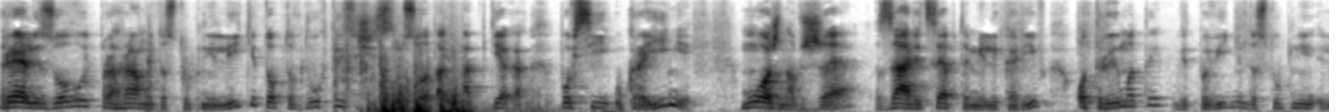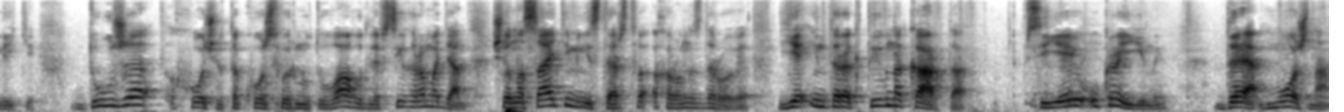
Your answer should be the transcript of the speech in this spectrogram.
реалізовують програму Доступні ліки, тобто в 2700 аптеках по всій Україні можна вже за рецептами лікарів отримати відповідні доступні ліки. Дуже хочу також звернути увагу для всіх громадян, що на сайті Міністерства охорони здоров'я є інтерактивна карта всієї України, де можна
